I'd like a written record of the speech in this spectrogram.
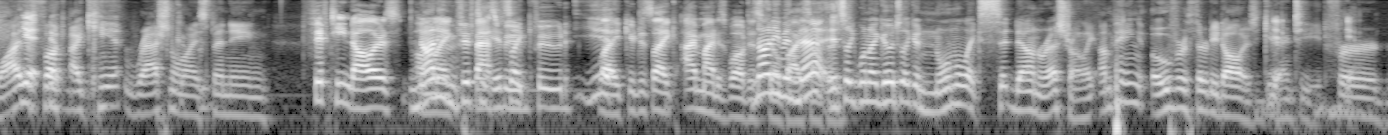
why Yeah, the fuck no. I can't rationalize spending Fifteen dollars, Not like even 15, Fast it's food, like- food. Yeah. Like you're just like, I might as well just not even that. something. It's like when I go to like a normal like sit down restaurant, like I'm paying over thirty dollars guaranteed for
